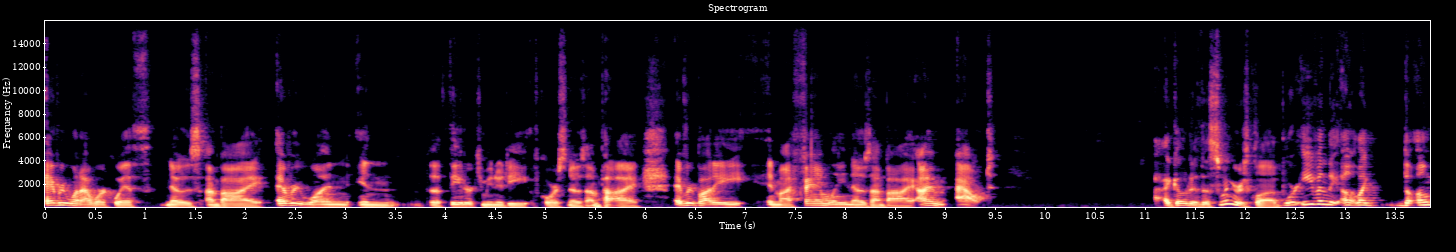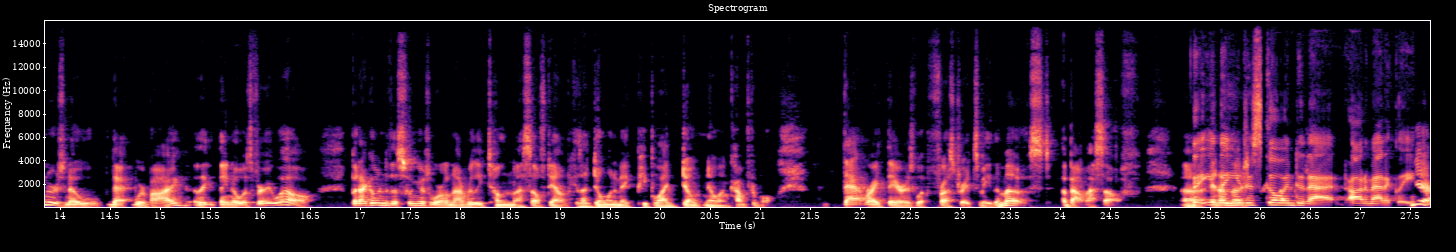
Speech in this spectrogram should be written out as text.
everyone I work with knows I'm bi. Everyone in the theater community, of course, knows I'm bi. Everybody in my family knows I'm bi. I'm out. I go to the swingers club where even the uh, like the owners know that we're bi. They, they know us very well. But I go into the swingers world and I really tone myself down because I don't want to make people I don't know uncomfortable. That right there is what frustrates me the most about myself. Uh, that you, and that I'm you just go into that automatically. Yeah.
